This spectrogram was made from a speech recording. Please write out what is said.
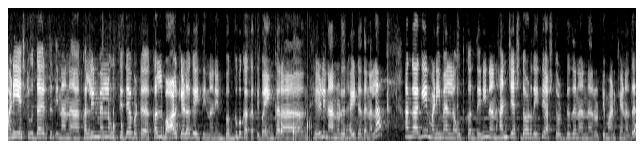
ಮಣಿ ಎಷ್ಟು ಉದ್ದ ಇರ್ತೈತಿ, ನಾನು ಕಲ್ಲಿನ ಮೇಲೆ ಉತ್ತಿದ್ದೆ ಬಟ್ ಕಲ್ಲು ಭಾಳ ಕೆಳಗೈತಿ, ನಾನು ಇನ್ನು ಬಗ್ಬೇಕಾಕತಿ ಭಯಂಕರ ಅಂತ ಹೇಳಿ ನಾನು ನೋಡಿದ್ರೆ ಹೈಟ್ ಅದನಲ್ಲ. ಹಾಗಾಗಿ ಮಣಿ ಮೇಲೆ ನಾ ಉದ್ಕೊಂತೀನಿ ನಾನು ಹಂಚು ಎಷ್ಟು ದೊಡ್ಡದೈತಿ, ಅಷ್ಟು ದೊಡ್ಡದು ನಾನು ರೊಟ್ಟಿ ಮಾಡ್ಕೊಳೋದು.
